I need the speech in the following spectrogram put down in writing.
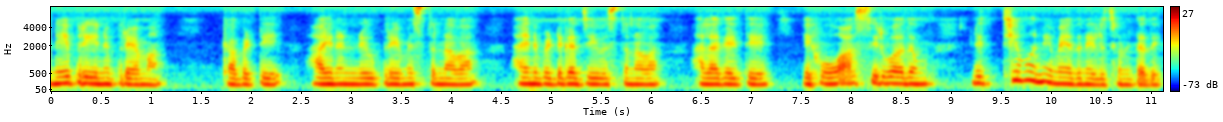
నీ ప్రియుని ప్రేమ. కాబట్టి ఆయనను నువ్వు ప్రేమిస్తున్నావా? ఆయన బిడ్డగా జీవిస్తున్నావా? అలాగైతే ఏహో ఆశీర్వాదం నిత్యము నీ మీద నిలుచుంటుంది.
